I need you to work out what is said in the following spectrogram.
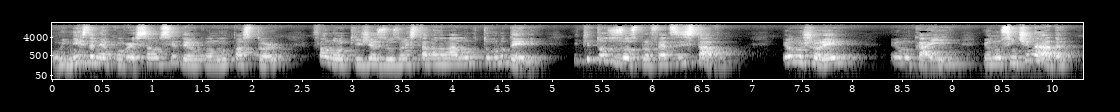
o início da minha conversão se deu quando um pastor falou que Jesus não estava lá no túmulo dele e que todos os outros profetas estavam. Eu não chorei, eu não caí, eu não senti nada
